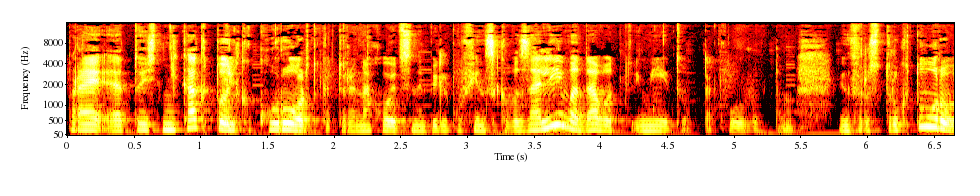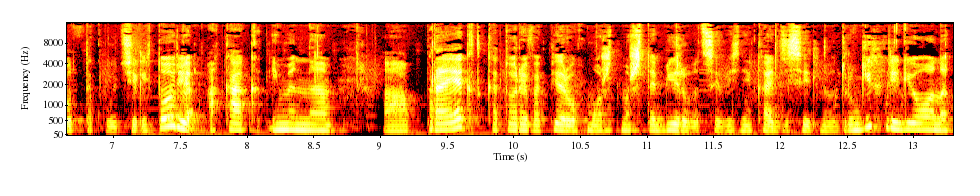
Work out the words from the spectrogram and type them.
про, э, то есть не как только курорт, который находится на берегу Финского залива, да, вот имеет вот такую вот там инфраструктуру, вот такую территорию, а как именно а, проект, который, во-первых, может масштабироваться и возникать действительно в других регионах,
